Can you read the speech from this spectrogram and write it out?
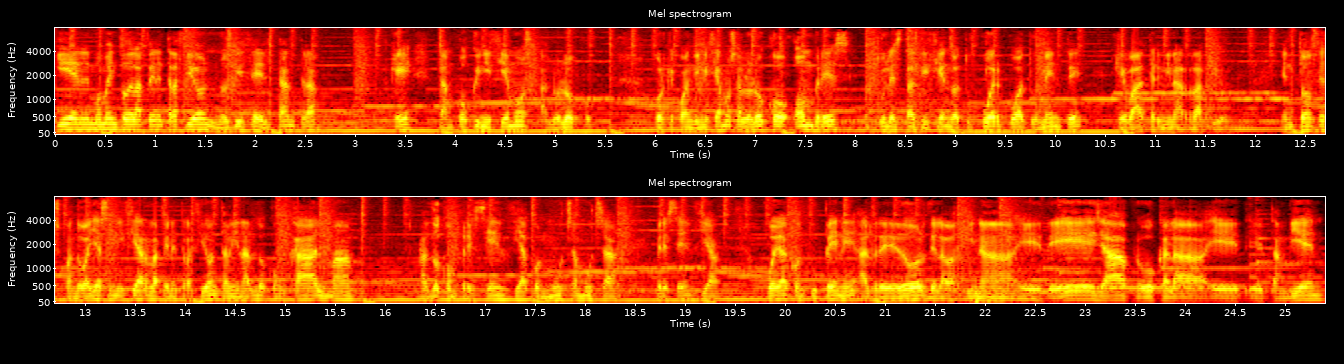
Y en el momento de la penetración nos dice el Tantra que tampoco iniciemos a lo loco. Porque cuando iniciamos a lo loco, hombres, tú le estás diciendo a tu cuerpo, a tu mente, que va a terminar rápido. Entonces, cuando vayas a iniciar la penetración, también hazlo con calma, hazlo con presencia, con mucha, mucha presencia, juega con tu pene alrededor de la vagina eh, de ella, provócala eh, eh, también,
